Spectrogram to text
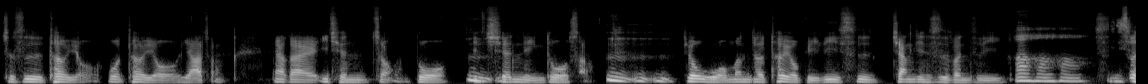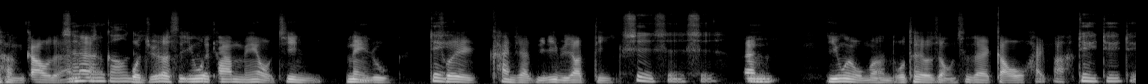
就是特有或特有亚种大概一千种多，一千零多少，嗯嗯嗯，就我们的特有比例是将近四分之一，啊哈哈，是是很高的，那我觉得是因为它没有进内陆。对，所以看起来比例比较低，是是是，但因为我们很多特有种是在高海拔，对对对，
